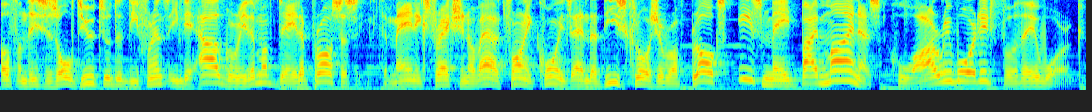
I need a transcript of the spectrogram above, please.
Often this is all due to the difference in the algorithm of data processing. The main extraction of electronic coins and the disclosure of blocks is made by miners, who are rewarded for their work.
